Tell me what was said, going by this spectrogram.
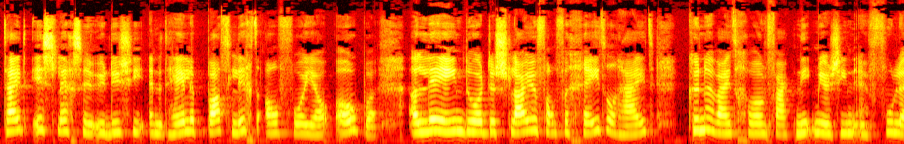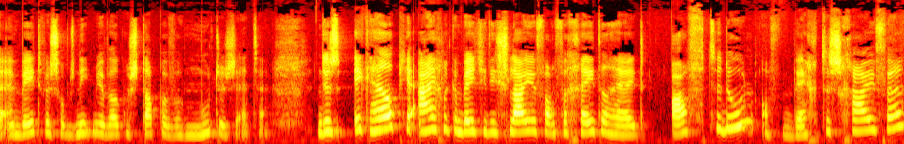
tijd is slechts een illusie en het hele pad ligt al voor jou open. Alleen door de sluier van vergetelheid kunnen wij het gewoon vaak niet meer zien en voelen. En weten we soms niet meer welke stappen we moeten zetten. Dus ik help je eigenlijk een beetje die sluier van vergetelheid af te doen of weg te schuiven,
